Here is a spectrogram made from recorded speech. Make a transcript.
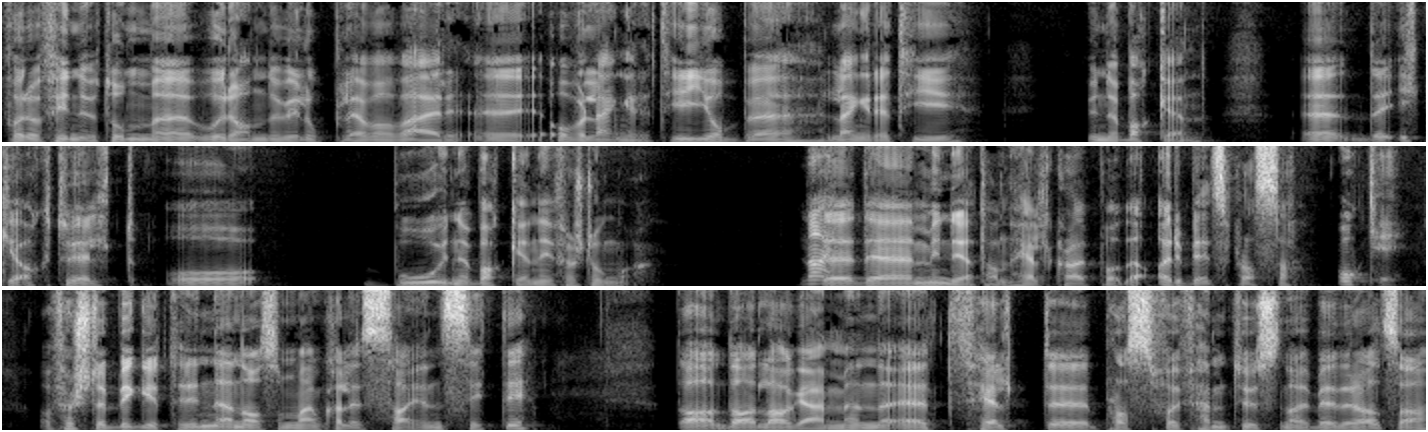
for å finne ut om eh, hvordan du vil oppleve å være eh, over lengre tid, jobbe lengre tid under bakken. Eh, det er ikke aktuelt å bo under bakken i første omgang. Det, det, er myndighetene helt klare på. Det er arbeidsplasser. Ok. Og Første byggetrinn er noe som de kaller Science City. Da, da lager jeg et helt uh, plass for 5000 arbeidere. altså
